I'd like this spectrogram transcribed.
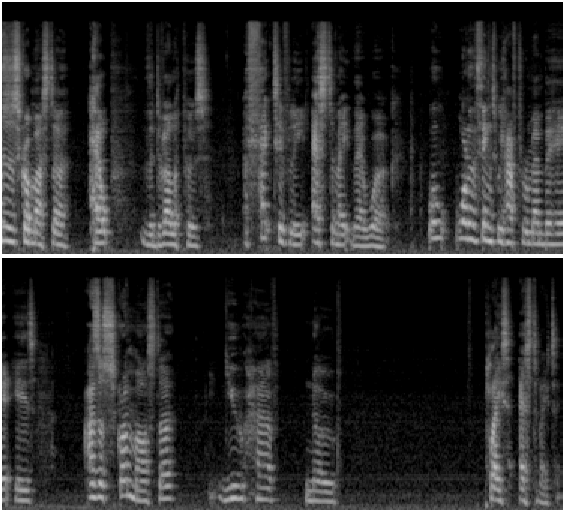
does a Scrum Master help the developers effectively estimate their work? Well, one of the things we have to remember here is as a Scrum Master, you have no place estimating.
